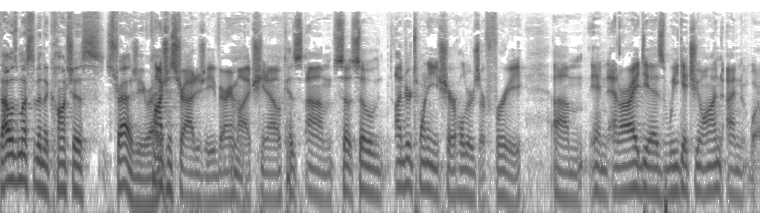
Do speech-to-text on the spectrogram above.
that was must have been a conscious strategy, right? conscious strategy very much you know because um, so so under 20 shareholders are free um, and and our idea is we get you on and we're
